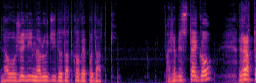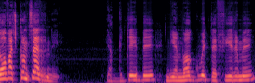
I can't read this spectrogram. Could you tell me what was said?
nałożyli na ludzi dodatkowe podatki. A żeby z tego ratować koncerny, jak gdyby nie mogły te firmy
